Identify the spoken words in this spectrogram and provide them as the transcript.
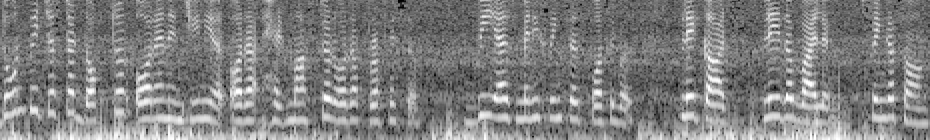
Don't be just a doctor or an engineer or a headmaster or a professor. Be as many things as possible. Play cards, play the violin, sing a song.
